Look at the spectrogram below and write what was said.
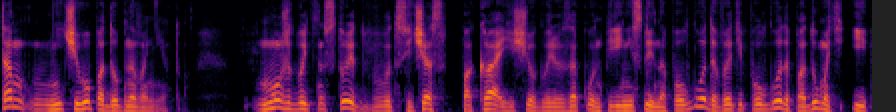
там ничего подобного нету. Может быть, стоит вот сейчас, пока еще, говорю, закон перенесли на полгода, в эти полгода подумать и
